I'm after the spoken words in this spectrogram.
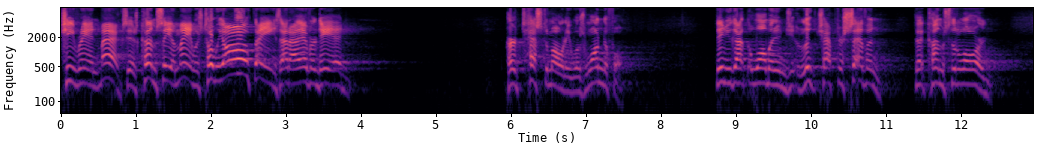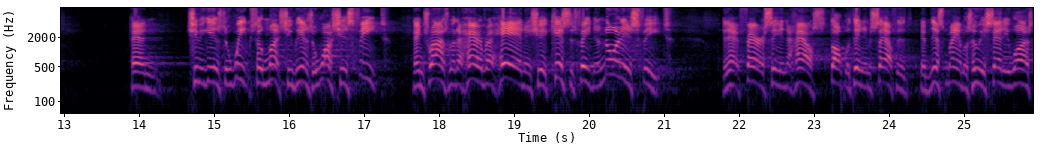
she ran back, says, Come see a man which told me all things that I ever did. Her testimony was wonderful. Then you got the woman in Luke chapter 7 that comes to the Lord. And she begins to weep so much, she begins to wash his feet and dries with the hair of her head, and she kissed his feet and anointed his feet. And that Pharisee in the house thought within himself that if this man was who he said he was,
